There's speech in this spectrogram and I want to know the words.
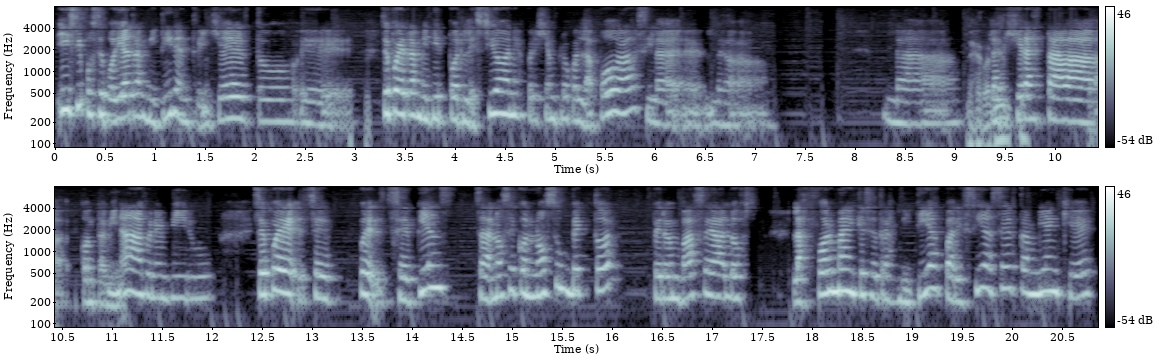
Y sí, pues se podía transmitir entre injertos, eh, se puede transmitir por lesiones, por ejemplo, con la poda, si la, la, la, la tijera estaba contaminada con el virus. Se puede, se, puede, se piensa, o sea, no se conoce un vector pero en base a los, las formas en que se transmitía, parecía ser también que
